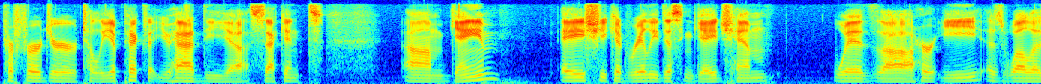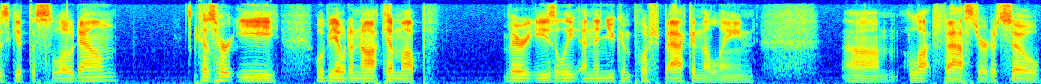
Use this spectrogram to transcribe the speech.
preferred your Taliyah pick that you had the uh, second um, game. A, she could really disengage him with uh, her E as well as get the slowdown because her E will be able to knock him up very easily and then you can push back in the lane um, a lot faster so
